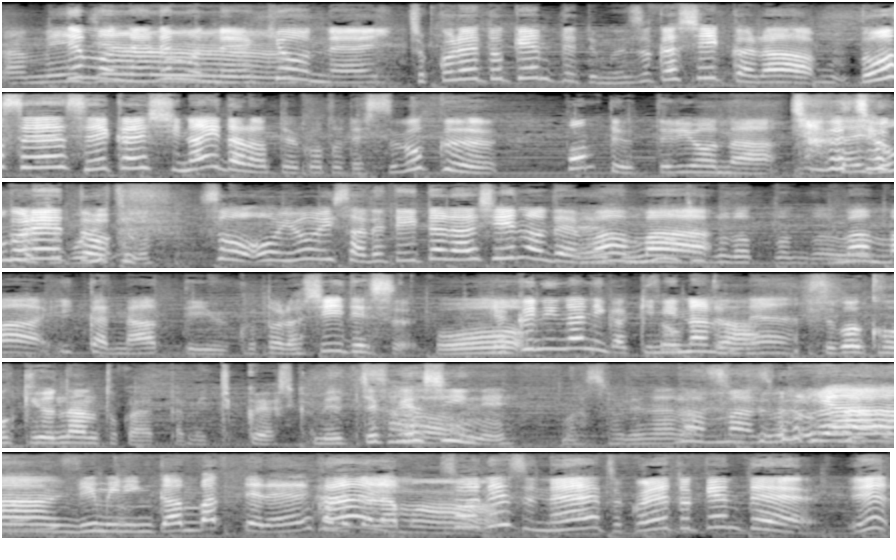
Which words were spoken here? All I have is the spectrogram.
ダメでもねでもね今日ねチョコレート検定って難しいから、うん。どうせ正解しないだろうということですごくポンって売ってるようなチョえチョコ？レート。そうを用意されていたらしいので、トまあまあまあまあいいかなっていうことらしいです。お逆に何が気になるね。すごい高級なんとかやったらめっちゃ悔しかっめっちゃ悔しいね。まあそれなら。まあいやーリミリン頑張ってねこれからも、そうですね。チョコレート検定。え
